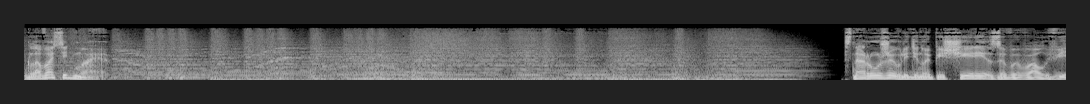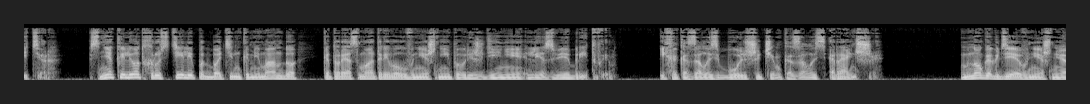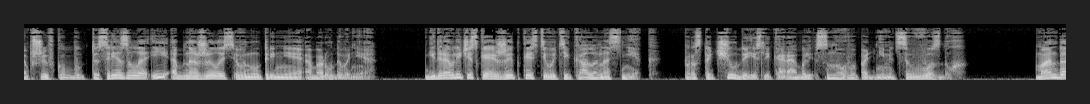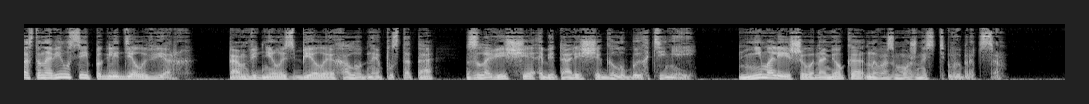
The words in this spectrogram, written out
Глава седьмая. Снаружи, в ледяной пещере, завывал ветер. Снег и лед хрустели под ботинками Мандо, который осматривал внешние повреждения лезвия бритвы. Их оказалось больше, чем казалось раньше. Много где внешнюю обшивку будто срезало и обнажилось внутреннее оборудование. Гидравлическая жидкость вытекала на снег. Просто чудо, если корабль снова поднимется в воздух. Мандо остановился и поглядел вверх. Там виднелась белая холодная пустота, зловещее обиталище голубых теней. Ни малейшего намека на возможность выбраться.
